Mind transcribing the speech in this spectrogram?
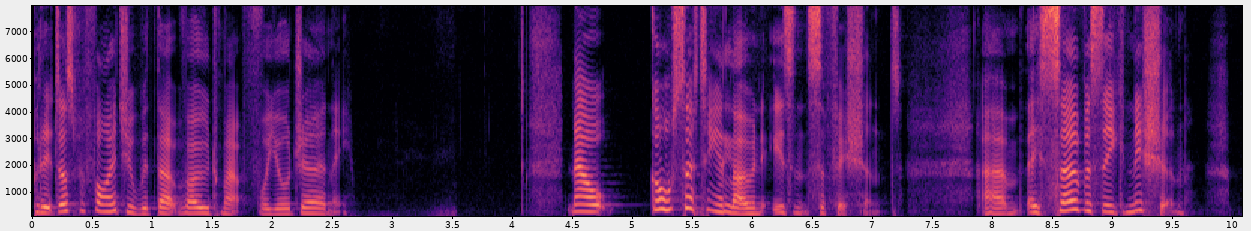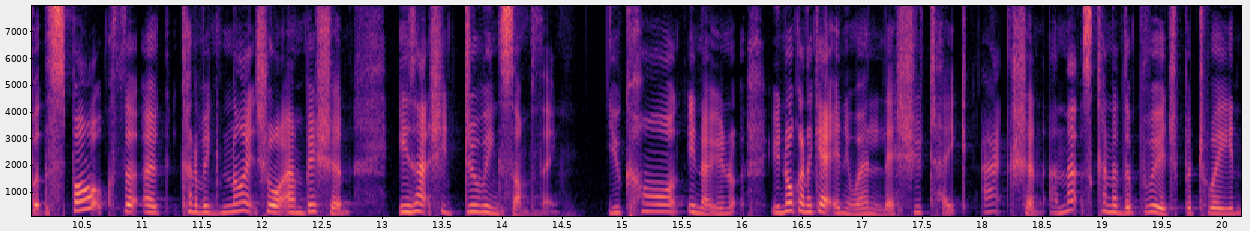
but it does provide you with that roadmap for your journey. Now goal setting alone isn't sufficient um, they serve as the ignition, but the spark that uh, kind of ignites your ambition is actually doing something. You can't, you know, you're not, you're not going to get anywhere unless you take action, and that's kind of the bridge between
